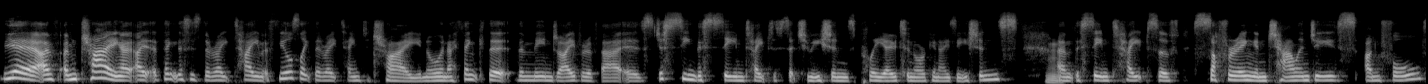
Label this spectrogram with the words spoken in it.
Yeah, I've, I'm trying. I, I think this is the right time. It feels like the right time to try, you know. And I think that the main driver of that is just seeing the same types of situations play out in organizations, Hmm. um, the same types of suffering and challenges unfold.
